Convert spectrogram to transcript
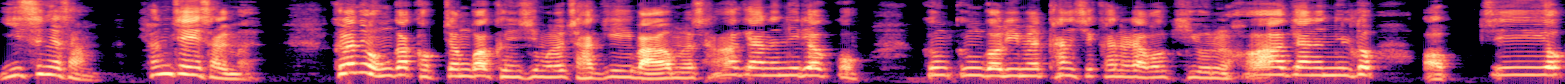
이승의 삶, 현재의 삶을. 그러니 온갖 걱정과 근심으로 자기 마음을 상하게 하는 일이었고 끙끙거리며 탄식하느라고 기운을 허하게 하는 일도 없지요.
